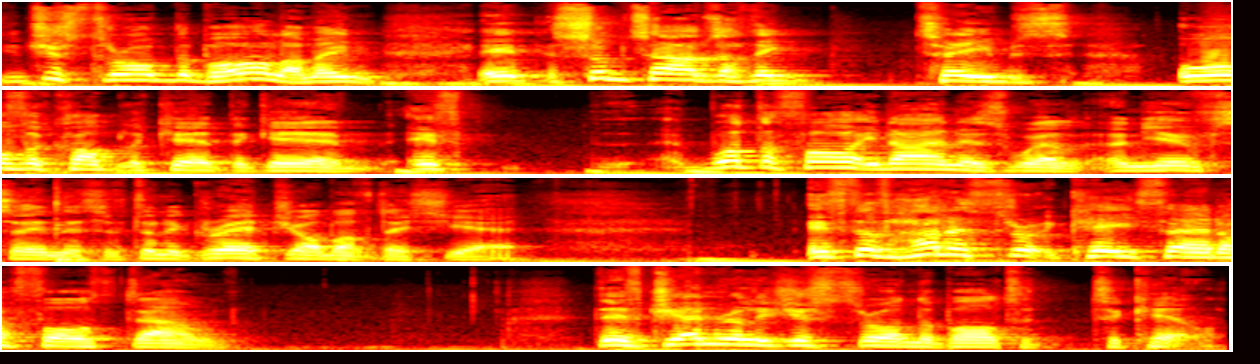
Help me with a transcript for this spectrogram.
You just throw him the ball. I mean, it, sometimes I think teams overcomplicate the game. If what the 49ers will, and you've seen this, have done a great job of this year. if they've had a th- key third or fourth down, they've generally just thrown the ball to, Kittle.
